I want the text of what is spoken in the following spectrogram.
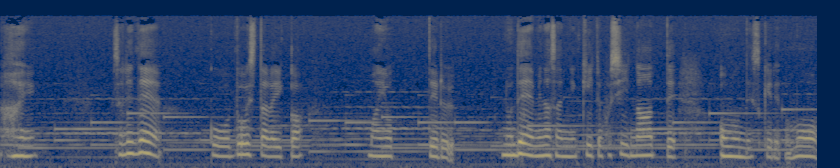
はい。それでこうどうしたらいいか迷ってる。ので皆さんに聞いてほしいなって思うんですけれども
